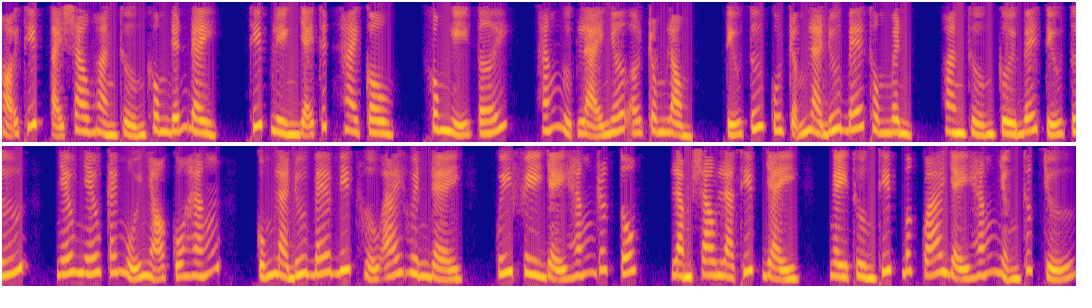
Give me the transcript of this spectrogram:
hỏi thiếp tại sao Hoàng thượng không đến đây, thiếp liền giải thích hai câu, không nghĩ tới, hắn ngược lại nhớ ở trong lòng, tiểu tứ của trẫm là đứa bé thông minh, Hoàng thượng cười bế tiểu tứ, nhéo nhéo cái mũi nhỏ của hắn, cũng là đứa bé biết hữu ái huynh đệ quý phi dạy hắn rất tốt, làm sao là thiếp dạy, ngày thường thiếp bất quá dạy hắn nhận thức chữ,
